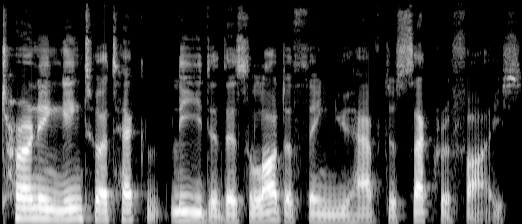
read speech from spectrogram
turning into a tech lead, there's a lot of things you have to sacrifice.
